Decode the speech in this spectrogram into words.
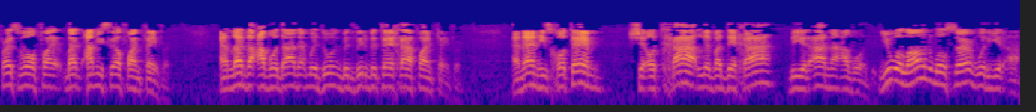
First of all, let Am Yisrael find favor and let the avodah that we're doing b'dvir b'techa find favor. And then he's chotem she'otcha levadecha b'yirah na'avod. You alone will serve with yirah.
